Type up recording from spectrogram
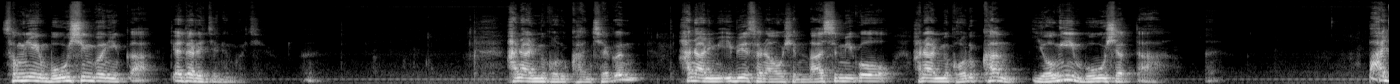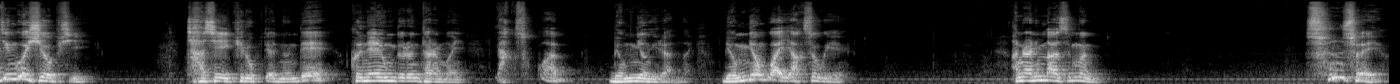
성령이 모으신 거니까 깨달아지는 거죠. 하나님의 거룩한 책은 하나님의 입에서 나오신 말씀이고 하나님의 거룩한 영이 모으셨다. 빠진 것이 없이 자세히 기록됐는데 그 내용들은 다른 말이 약속과 명령이란 말이에요. 명령과 약속이에요. 하나님 말씀은 순수해요.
